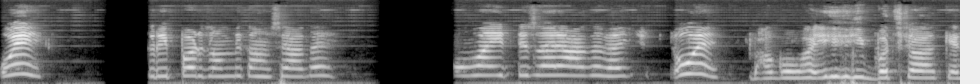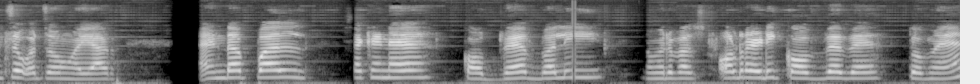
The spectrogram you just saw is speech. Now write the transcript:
ओए क्रीपर जोम्बी कहाँ से आ गए? ओ भाई इतने सारे आ गए भाई। ओए, भागो भाई, बच का कैसे बचाऊँगा यार। एंड एप्पल सेकंड है कॉबवेब वाली। तो मेरे पास ऑलरेडी कॉबवेब है तो मैं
